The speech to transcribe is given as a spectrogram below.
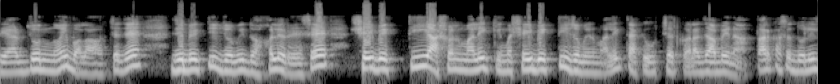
দেওয়ার জন্যই বলা হচ্ছে যে যে ব্যক্তি জমি দখলে রয়েছে, সেই ব্যক্তি আসল মালিক কিংবা সেই ব্যক্তি জমির মালিক তাকে উচ্ছেদ করা যাবে না। তার কাছে দলিল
